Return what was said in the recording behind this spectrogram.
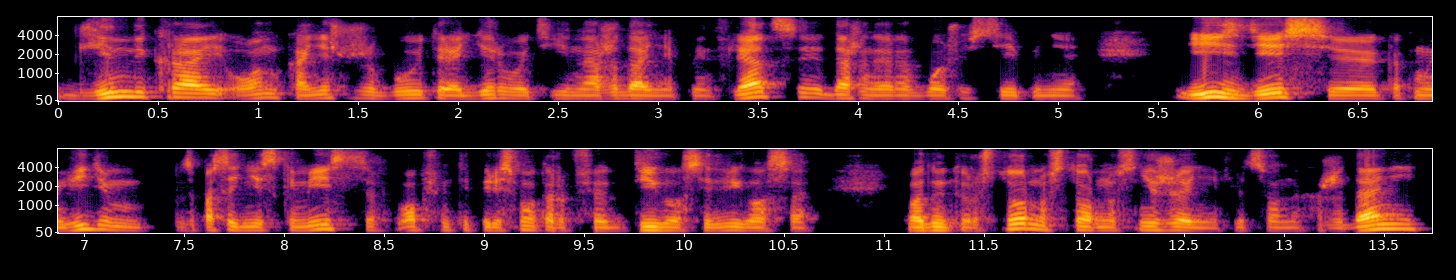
длинный край, он, конечно же, будет реагировать и на ожидания по инфляции, даже, наверное, в большей степени. И здесь, как мы видим, за последние несколько месяцев, в общем-то, пересмотр все двигался и двигался в одну и ту же сторону, в сторону снижения инфляционных ожиданий.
